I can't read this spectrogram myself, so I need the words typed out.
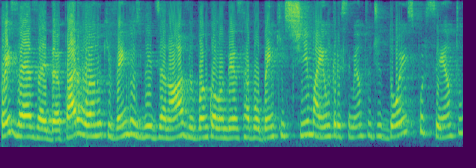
Pois é, Zaidan. Para o ano que vem, 2019, o banco holandês Rabobank estima um crescimento de 2%,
